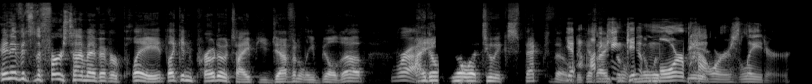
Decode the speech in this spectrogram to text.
And if it's the first time I've ever played, like in prototype, you definitely build up. right I don't know what to expect though yeah because i, I, can get more powers later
